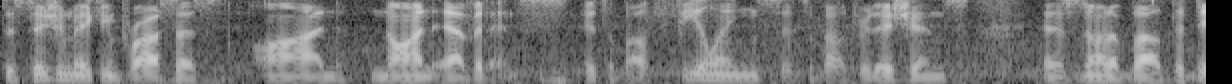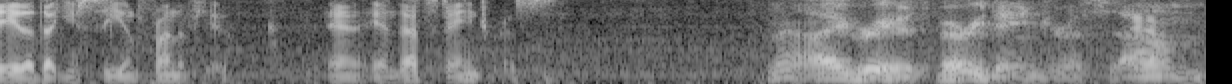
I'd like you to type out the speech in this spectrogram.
decision making process on non evidence. It's about feelings, it's about traditions, and it's not about the data that you see in front of you. And, and that's dangerous. Yeah, I agree. It's very dangerous. Yeah. Um,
